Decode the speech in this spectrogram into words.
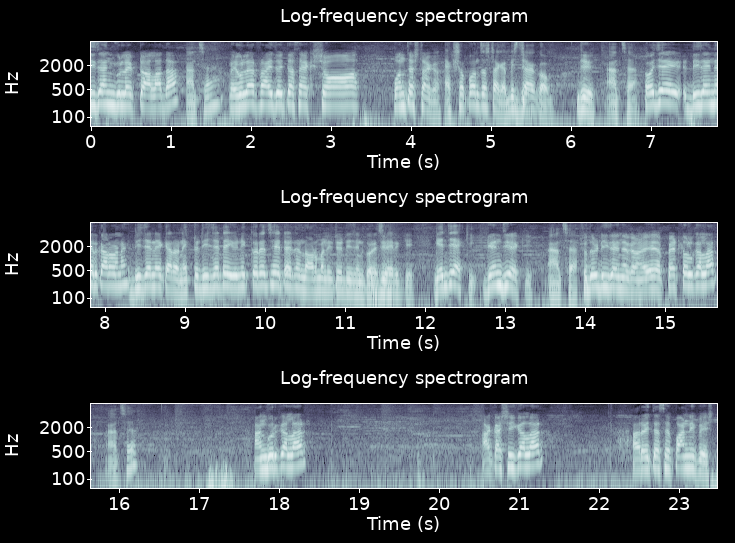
ডিজাইনগুলো একটু আলাদা। আচ্ছা। এগুলার প্রাইস হইতাছে একশো পঞ্চাশ টাকা। একশো পঞ্চাশ টাকা বিশ টাকা কম? জি। আচ্ছা। ওই যে ডিজাইনের কারণে। ডিজাইনের কারণে একটু ডিজাইনটা ইউনিক করেছে এটা নর্মালি একটু ডিজাইন করেছে। আর কি? গেঞ্জি একই? গেঞ্জি একই। আচ্ছা। শুধু ডিজাইনের কারণে এই পেট্রোল কালার আচ্ছা। আঙ্গুর কালার আকাশি কালার আর হইতাছে পানি পেস্ট।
